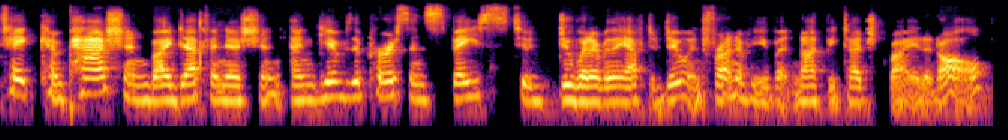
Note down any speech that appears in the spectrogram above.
take compassion by definition and give the person space to do whatever they have to do in front of you, but not be touched by it at all.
